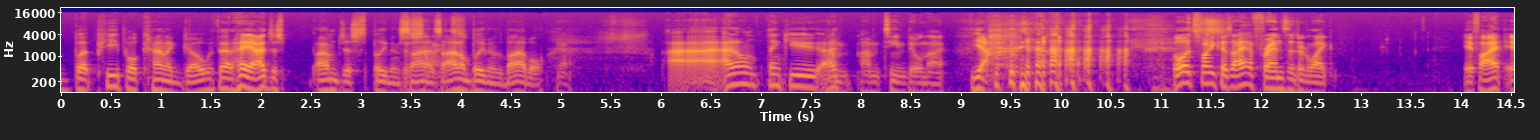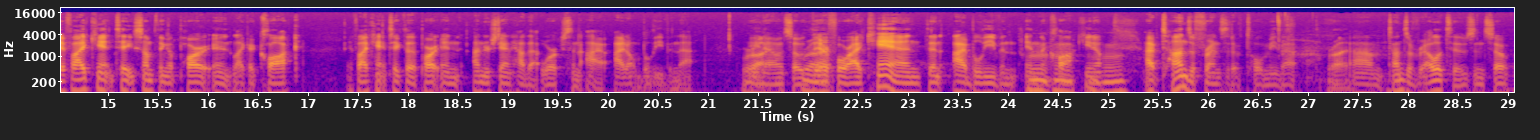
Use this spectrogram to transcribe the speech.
but people kind of go with that. Hey, I just I'm just believing Just science. science. I don't believe in the Bible. Yeah. I, I don't think you. I, I'm, I'm Team Bill Nye. yeah, Well, it's funny because I have friends that are like, if I if I can't take something apart in like a clock, if I can't take that apart and understand how that works, then I I don't believe in that. Right, You know, so right. therefore I can. Then I believe in in the Mhm, clock. You know, mhm. I have tons of friends that have told me that. right. um, tons of relatives, and so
